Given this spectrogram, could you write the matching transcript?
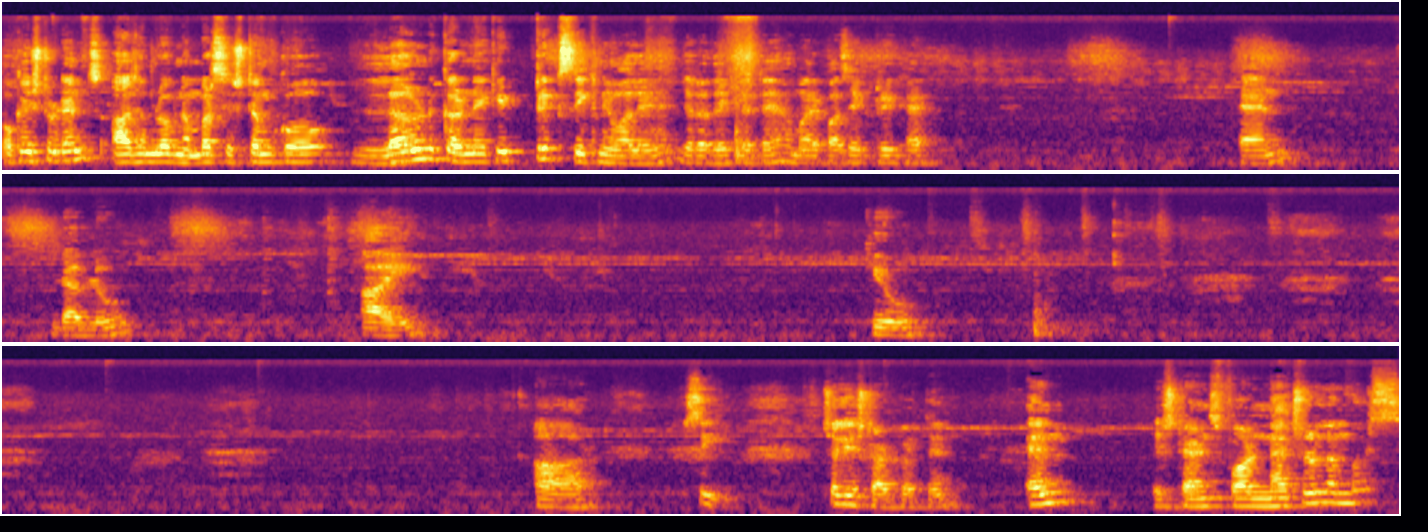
ओके स्टूडेंट्स आज हम लोग नंबर सिस्टम को लर्न करने की ट्रिक सीखने वाले हैं। ज़रा देख लेते हैं, हमारे पास एक ट्रिक है। N W I Q R C चलिए स्टार्ट करते हैं। N stands for natural numbers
